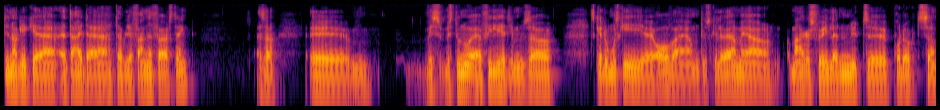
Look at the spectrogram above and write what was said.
det nok ikke er, er dig, der, der bliver fanget først, ikke? Altså, øh, hvis, hvis du nu er affiliate, jamen så skal du måske øh, overveje, om du skal lade være med at markedsføre en eller anden nyt øh, produkt, som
